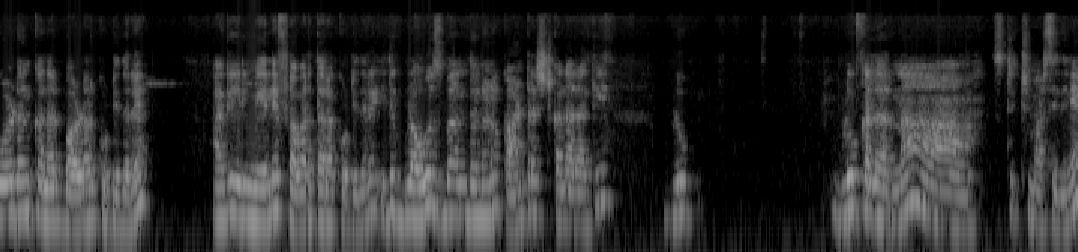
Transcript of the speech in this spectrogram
ಗೋಲ್ಡನ್ ಕಲರ್ ಬಾರ್ಡರ್ ಕೊಟ್ಟಿದ್ದಾರೆ. ಹಾಗೆ ಇಲ್ಲಿ ಮೇಲೆ ಫ್ಲವರ್ ಥರ ಕೊಟ್ಟಿದ್ದಾರೆ. ಇದು ಬ್ಲೌಸ್ ಬಂದು ನಾನು ಕಾಂಟ್ರಾಸ್ಟ್ ಕಲರ್ ಆಗಿ ಬ್ಲೂ ಬ್ಲೂ ಕಲರ್ನ ಸ್ಟಿಚ್ ಮಾಡಿಸಿದ್ದೀನಿ.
